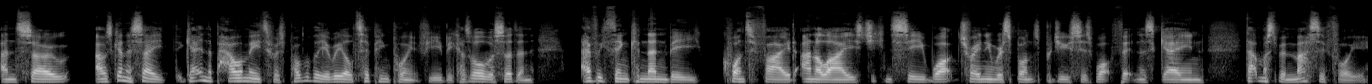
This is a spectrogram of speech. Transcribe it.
and so I was going to say getting the power meter was probably a real tipping point for you because all of a sudden everything can then be quantified, analyzed. You can see what training response produces, what fitness gain. That must have been massive for you.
